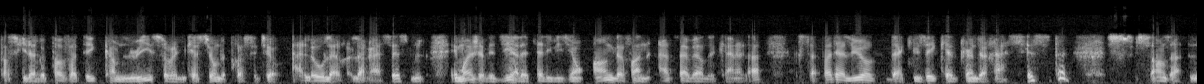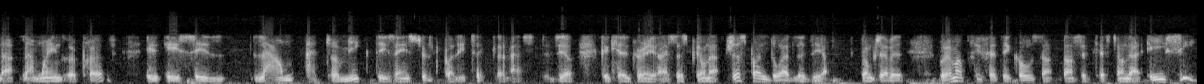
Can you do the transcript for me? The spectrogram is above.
parce qu'il n'avait pas voté comme lui sur une question de procédure. Allô, le, le racisme. Et moi, j'avais dit à la télévision anglophone à travers le Canada que ça n'a pas d'allure d'accuser quelqu'un de raciste sans la, moindre preuve. Et, c'est l'arme atomique des insultes politiques, le racisme, de dire que quelqu'un est raciste, puis on n'a juste pas le droit de le dire. Donc, j'avais vraiment pris fait et cause dans, cette question-là. Et ici,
